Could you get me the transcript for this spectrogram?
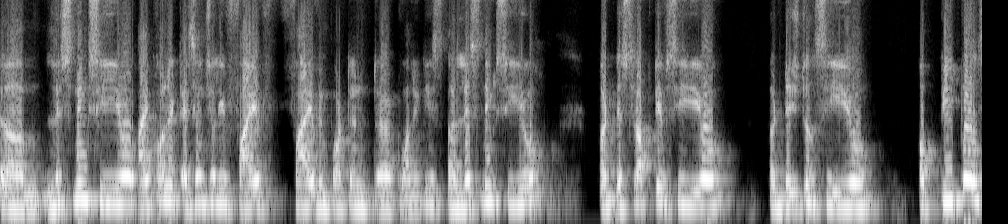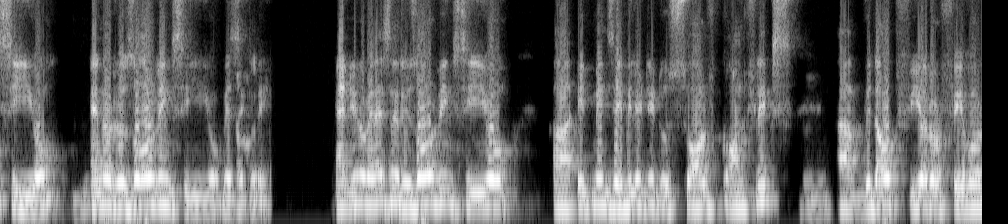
um, listening CEO, I call it essentially five five important uh, qualities: a listening CEO, a disruptive CEO, a digital CEO, a people CEO, and a resolving CEO, basically. And you know, when I say resolving CEO, Uh, it means ability to solve conflicts Mhm. uh, without fear or favor,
